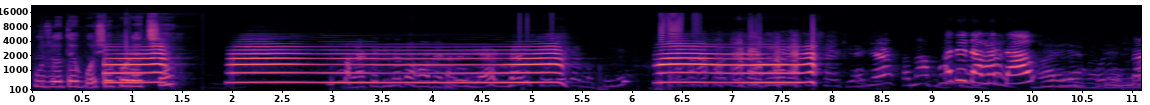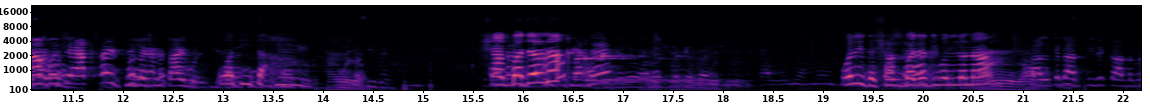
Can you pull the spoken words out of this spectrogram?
পুজোতে বসে পড়েছে দাও না বলছে এক সাইড গেল তাই বলছি শাক বাজাও না? ও দিদা শাক বাজাতে বলল না? কালকে রাত্রিরে কাঁদবে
